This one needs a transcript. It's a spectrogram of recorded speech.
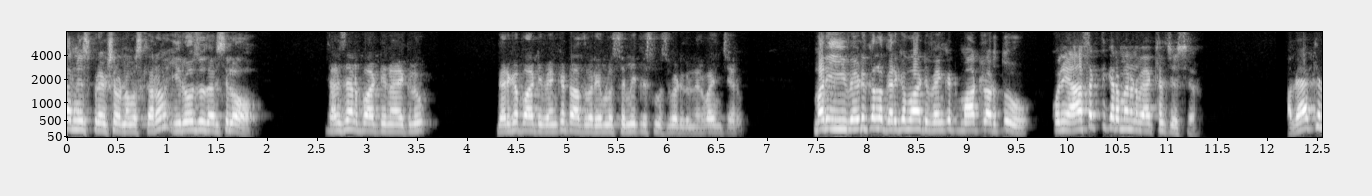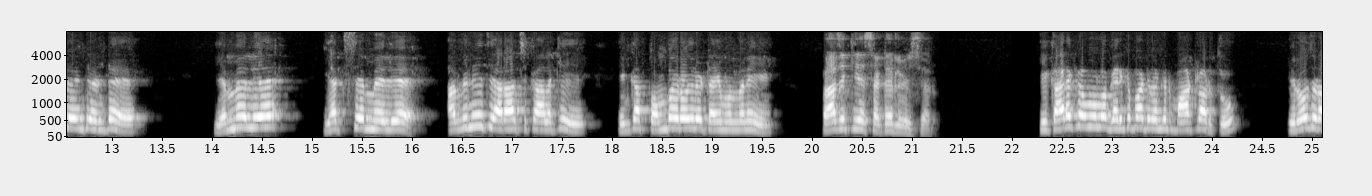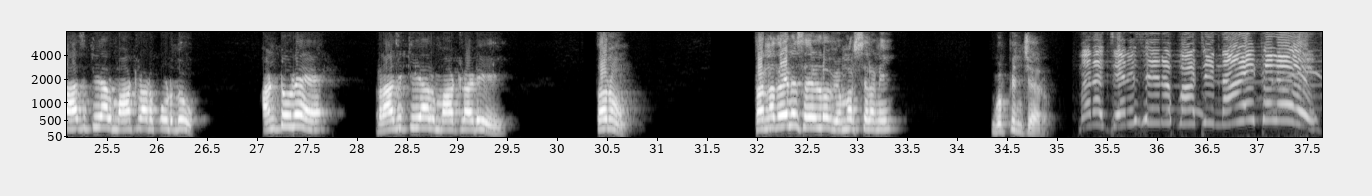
Star news ప్రేక్షకులు నమస్కారం. ఈరోజు దర్శిలో జనసేన పార్టీ నాయకులు గరికపాటి వెంకట్ ఆధ్వర్యంలో సెమీ క్రిస్మస్ వేడుకలు నిర్వహించారు. మరి ఈ వేడుకలో గరికపాటి వెంకట్ మాట్లాడుతూ కొన్ని ఆసక్తికరమైన వ్యాఖ్యలు చేశారు. ఆ వ్యాఖ్యలు ఏంటి అంటే ఎమ్మెల్యే ఎక్స్ ఎమ్మెల్యే అవినీతి అరాచకాలకి ఇంకా తొంభై రోజుల టైం ఉందని రాజకీయ సెటర్లు వేశారు. ఈ కార్యక్రమంలో గరికపాటి వెంకట్ మాట్లాడుతూ ఈరోజు రాజకీయాలు మాట్లాడకూడదు అంటూనే రాజకీయాలు మాట్లాడి తను తనదైన శైలిలో విమర్శలని గుప్పించారు. మన జనసేన పార్టీ నాయకులు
